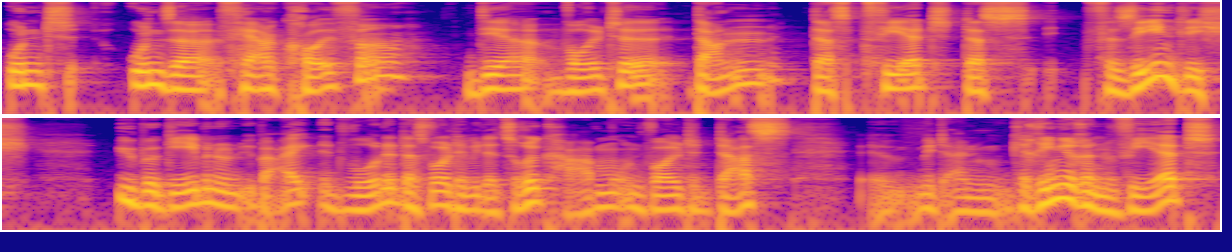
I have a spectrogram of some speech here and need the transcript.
und unser Verkäufer, der wollte dann das Pferd, das versehentlich übergeben und übereignet wurde, das wollte er wieder zurückhaben und wollte das äh, mit einem geringeren Wert,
